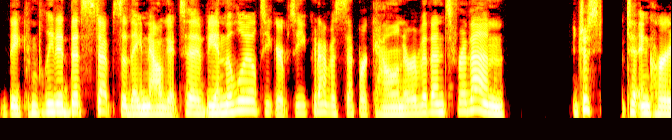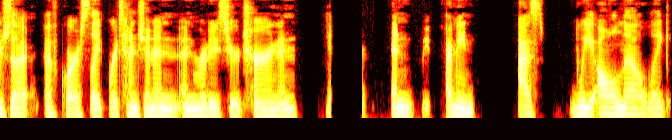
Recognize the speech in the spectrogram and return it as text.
they completed this step so they now get to be in the loyalty group so you can have a separate calendar of events for them just to encourage that, of course, like retention and, and reduce your churn. And, and I mean, as we all know, like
